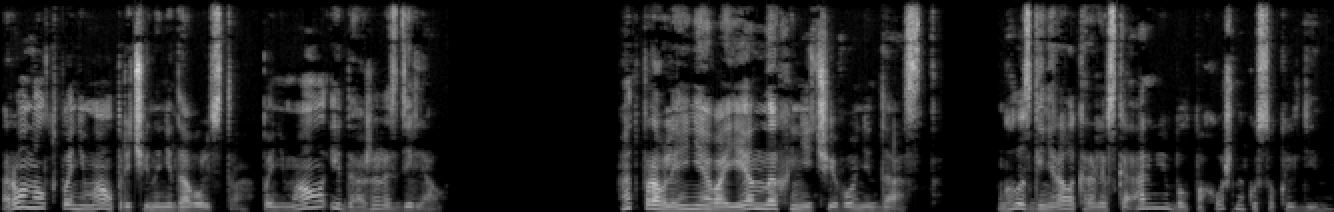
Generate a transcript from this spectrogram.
Роналд понимал причины недовольства, понимал и даже разделял. Отправление военных ничего не даст. Голос генерала королевской армии был похож на кусок льдины.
